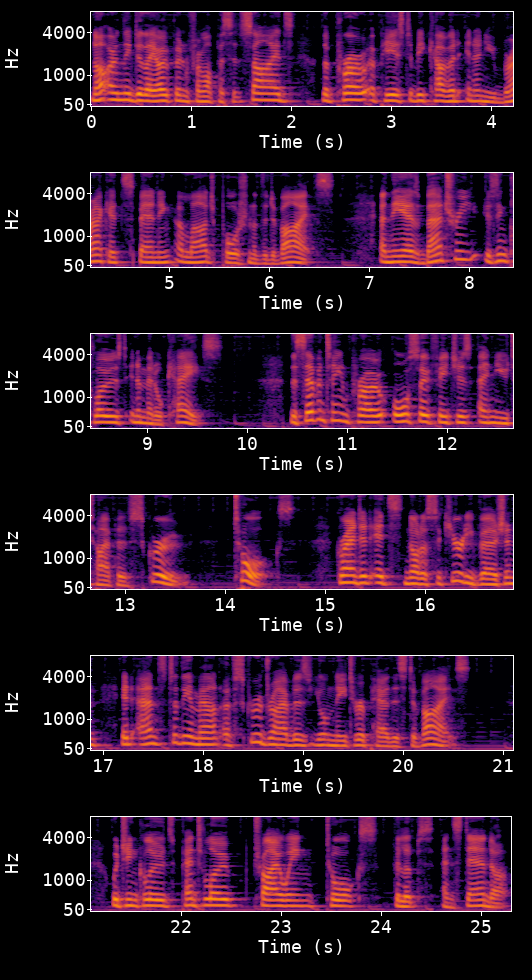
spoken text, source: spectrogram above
Not only do they open from opposite sides, the Pro appears to be covered in a new bracket spanning a large portion of the device and the Air's battery is enclosed in a metal case. The 17 Pro also features a new type of screw, Torx. Granted, it's not a security version, it adds to the amount of screwdrivers you'll need to repair this device, which includes Pentalobe, Tri-Wing, Torx, Phillips, and Standoff.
